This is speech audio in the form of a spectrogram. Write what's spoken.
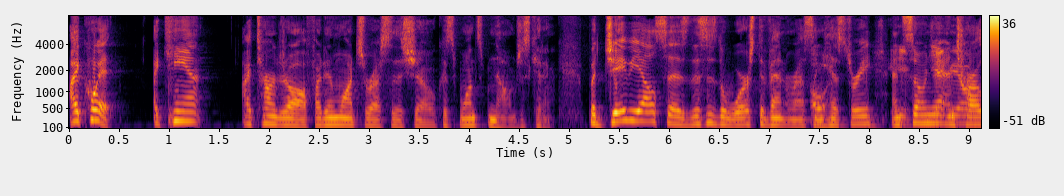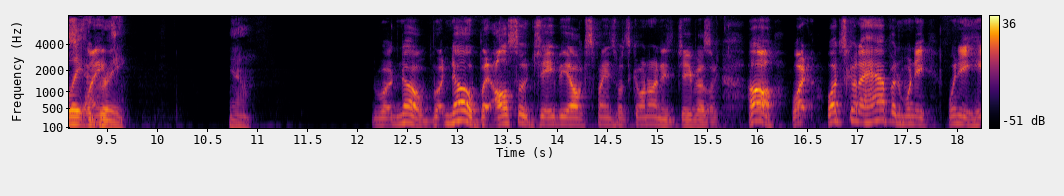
I quit. I can't. I turned it off. I didn't watch the rest of the show because once. No, I'm just kidding. But JBL says this is the worst event in wrestling Oh, history, and he- Sonya and Charly explains- agree. Yeah. Well, no, but no, but also JBL explains what's going on. And JBL's like, "Oh, what what's going to happen when he when he, he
